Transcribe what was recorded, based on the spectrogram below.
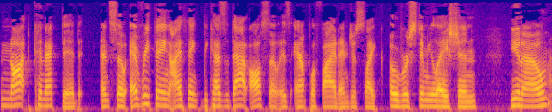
not connected. And so everything I think because of that also is amplified and just like overstimulation, you know?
